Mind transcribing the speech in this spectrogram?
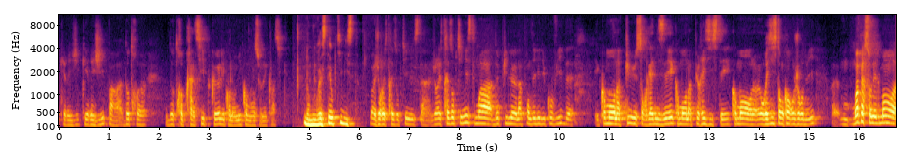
qui, est régie par d'autres principes que l'économie conventionnelle classique. Donc vous restez optimiste bah, Je reste très optimiste. Hein. Je reste très optimiste, moi, depuis la pandémie du Covid, et comment on a pu s'organiser, comment on a pu résister, comment on résiste encore aujourd'hui. Euh, moi, personnellement,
